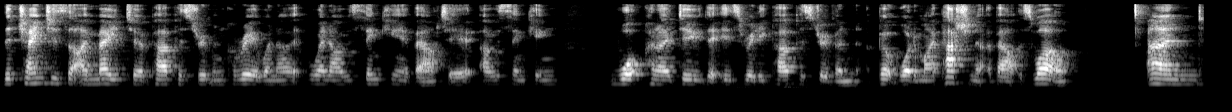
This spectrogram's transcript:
the changes that I made to a purpose driven career when I when I was thinking about it, I was thinking, what can I do that is really purpose driven, but what am I passionate about as well? And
